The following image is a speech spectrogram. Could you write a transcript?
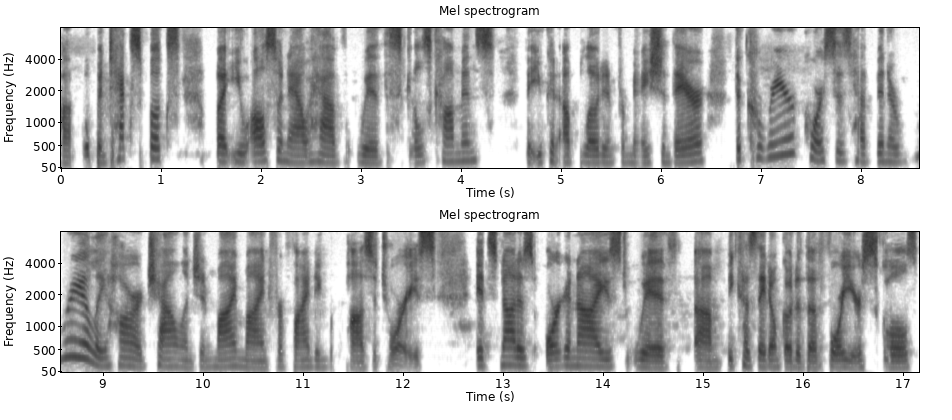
uh, open textbooks, but you also now have with Skills Commons that you can upload information there. The career courses have been a really hard challenge in my mind for finding repositories. It's not as organized with, um, because they don't go to the four-year schools.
